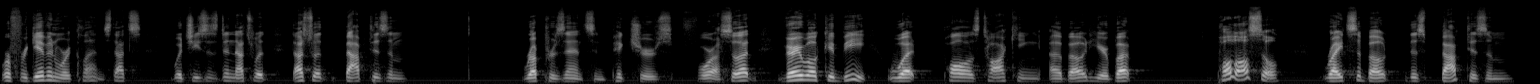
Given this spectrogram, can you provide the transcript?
We're forgiven, we're cleansed. That's what Jesus did. That's what, that's what baptism represents and pictures for us. So that very well could be what Paul is talking about here. But Paul also writes about this baptism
